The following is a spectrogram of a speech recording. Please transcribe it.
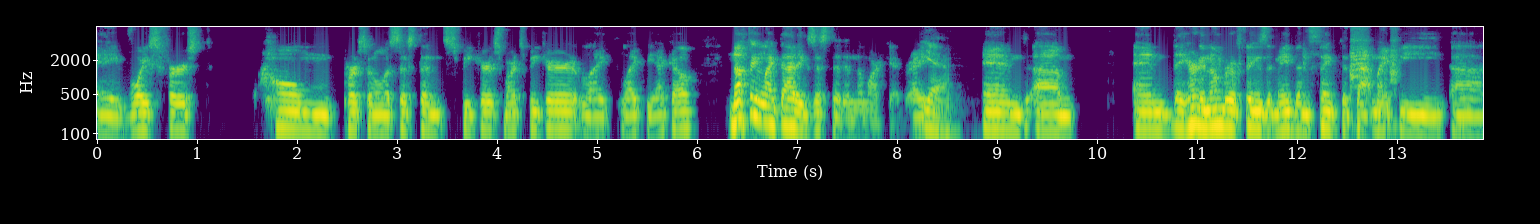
a voice first home personal assistant speaker, smart speaker like like the Echo. Nothing like that existed in the market, right? Yeah. And um, and they heard a number of things that made them think that that might be uh,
